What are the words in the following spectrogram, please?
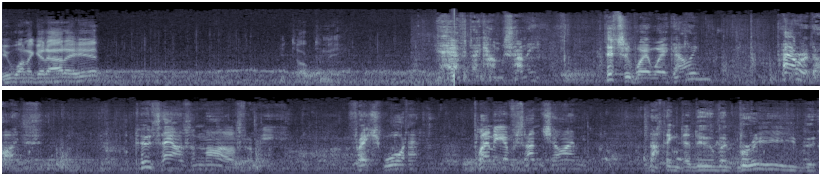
You want to get out of here? You talk to me. You have to come, Sonny. This is where we're going. Paradise. 2,000 miles from here. Fresh water, plenty of sunshine, nothing to do but breathe.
